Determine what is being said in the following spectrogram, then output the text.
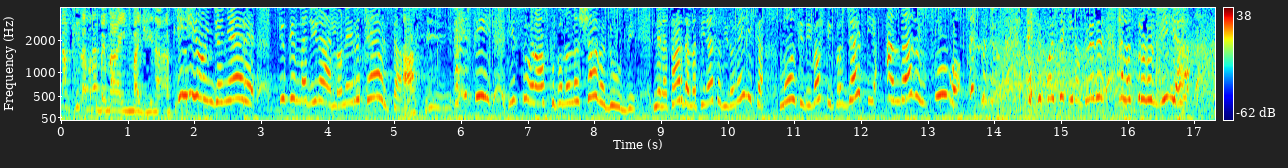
ma chi l'avrebbe mai immaginato? Io, ingegnere! Più che immaginarlo, ne ero certa. Ah, sì? Eh sì, il suo oroscopo non lasciava dubbi. Nella tarda mattinata di domenica molti dei vostri progetti andranno in fumo. e poi c'è chi non crede all'astrologia.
